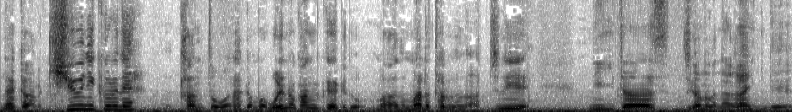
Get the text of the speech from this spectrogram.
なんかあの急に来るね関東は。なんかまあ俺の感覚やけど、まあ、あのまだ多分あっちににいた時間の方が長いんで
